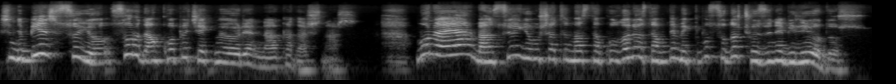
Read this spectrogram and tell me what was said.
Şimdi bir suyu sorudan kopya çekme öğrenin arkadaşlar. Bunu eğer ben suyun yumuşatılmasına kullanıyorsam demek ki bu suda çözünebiliyordur.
